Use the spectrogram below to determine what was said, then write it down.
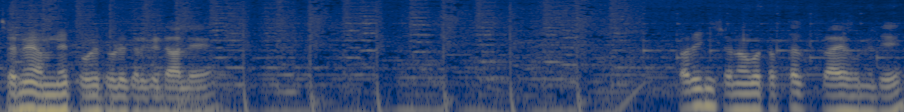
चने हमने थोड़े थोड़े करके डाले हैं। और इन चनों को तब तक फ्राई होने दें।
